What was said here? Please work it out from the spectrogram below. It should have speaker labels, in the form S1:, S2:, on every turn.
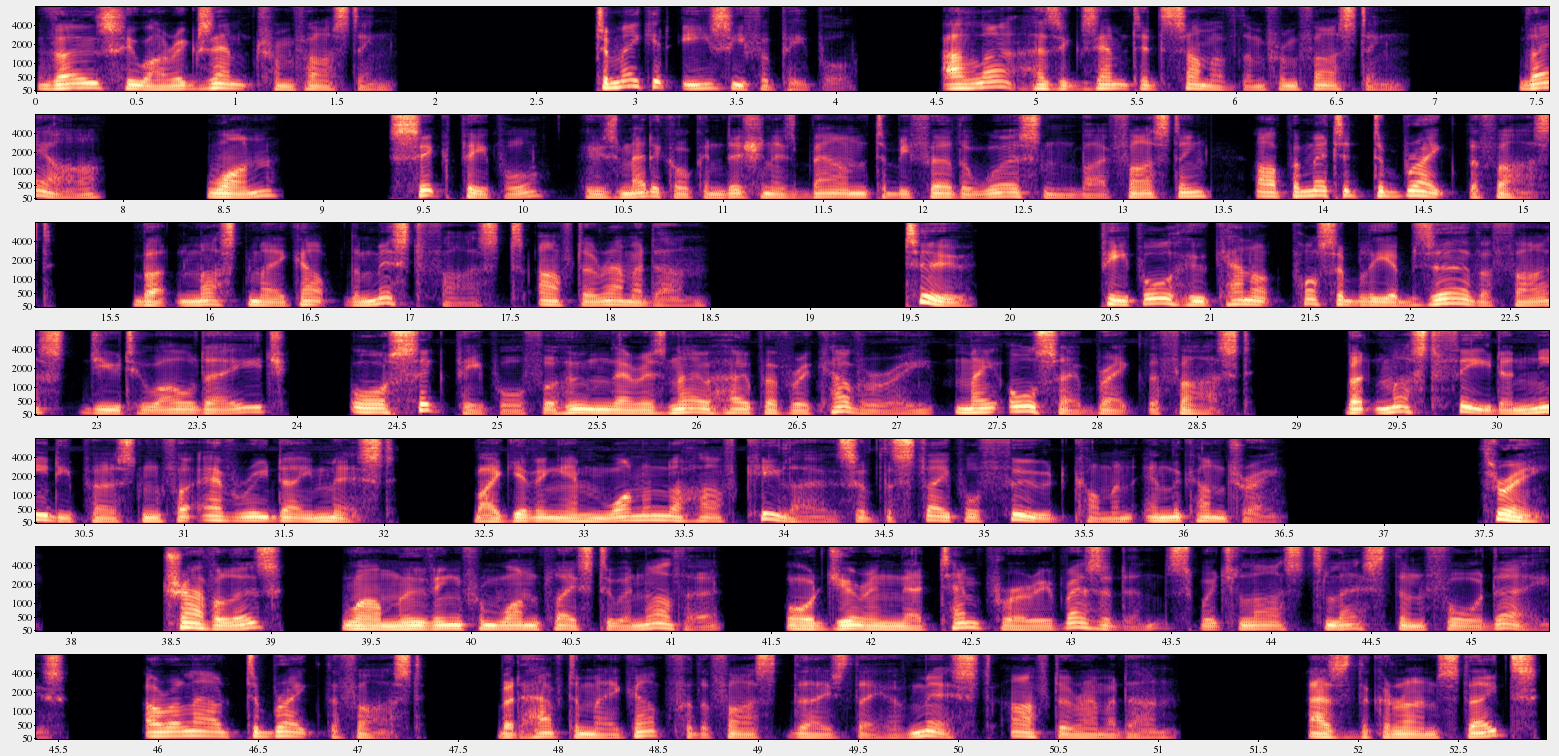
S1: those who are exempt from fasting. To make it easy for people, Allah has exempted some of them from fasting. They are 1. Sick people, whose medical condition is bound to be further worsened by fasting, are permitted to break the fast, but must make up the missed fasts after Ramadan. 2. People who cannot possibly observe a fast due to old age, or sick people for whom there is no hope of recovery, may also break the fast, but must feed a needy person for every day missed by giving him one and a half kilos of the staple food common in the country. 3. Travellers, while moving from one place to another, or during their temporary residence, which lasts less than four days, are allowed to break the fast, but have to make up for the fast days they have missed after Ramadan. As the Quran states,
